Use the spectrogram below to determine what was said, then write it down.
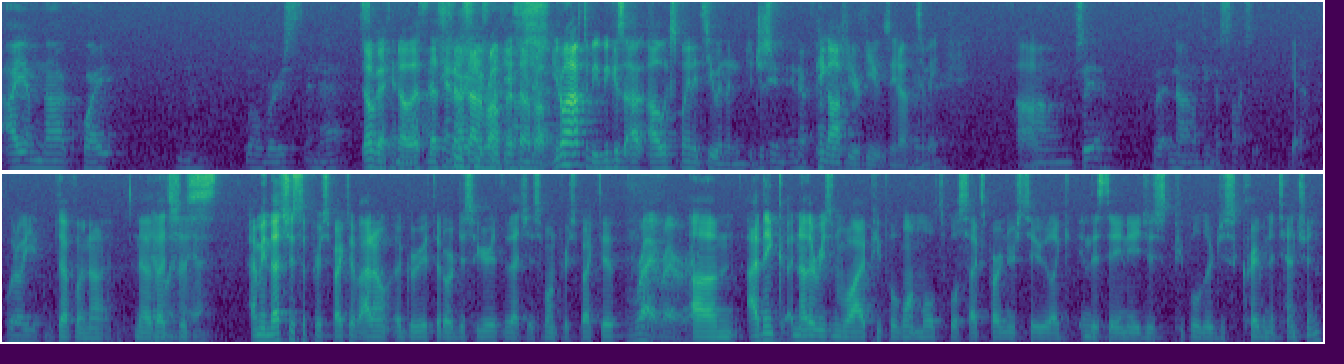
I am not quite, you know, well versed in that. So I Okay. cannot- No, that's that's can't that's not a problem. That's not a problem. You don't have to be because I, I'll explain it to you and then just In- in ping off your views, you know, to me. Um, Um, so yeah, but no, I don't think that's toxic. yeah. What about you? Definitely not. No, Definitely that's not, yeah? just. I mean, that's just a perspective. I don't agree with it or disagree with it. That's just one perspective. Right, right, right. Um, I think another reason why people want multiple sex partners too, like in this day and age, is people are just craving attention.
